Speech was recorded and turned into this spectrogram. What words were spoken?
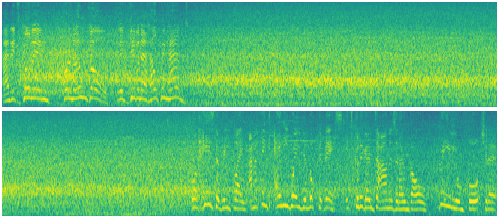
And it's gone in for an own goal. They've given a helping hand. Well, here's the replay, and I think any way you look at this, it's going to go down as an own goal. Really unfortunate.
